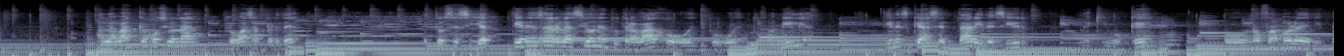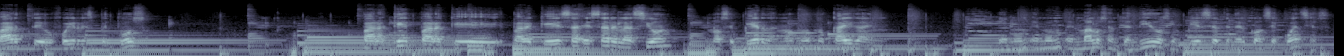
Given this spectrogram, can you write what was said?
a, la banca emocional lo vas a perder. Entonces si ya tienes esa relación en tu trabajo o en tu, o en tu familia, tienes que aceptar y decir, me equivoqué, o no fue amable de mi parte, o fue irrespetuoso. ¿Para qué? Para que, para que esa, esa relación no se pierda, no, no, caiga en, en, en malos entendidos y empiece a tener consecuencias.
